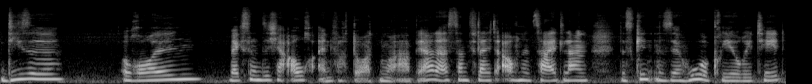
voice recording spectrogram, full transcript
diese Rollen wechseln sich ja auch einfach dort nur ab. Ja, da ist dann vielleicht auch eine Zeit lang das Kind eine sehr hohe Priorität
